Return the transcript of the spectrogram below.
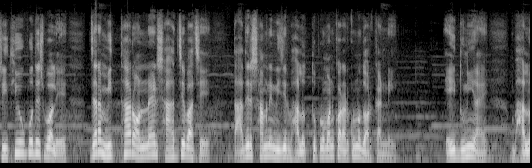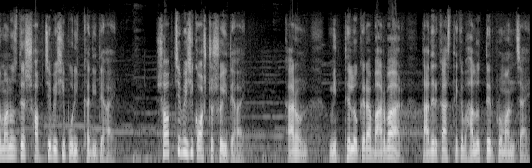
তৃতীয় উপদেশ বলে, যারা মিথ্যার অন্যায়ের সাহায্যে বাঁচে, তাদের সামনে নিজের ভালোত্ব প্রমাণ করার কোনো দরকার নেই। এই দুনিয়ায় ভালো মানুষদের সবচেয়ে বেশি পরীক্ষা দিতে হয়, সবচেয়ে বেশি কষ্ট সইতে হয়। কারণ মিথ্যে লোকেরা বারবার তাদের কাছ থেকে ভালোত্বের প্রমাণ চায়।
